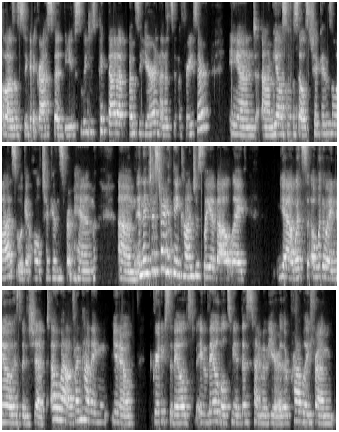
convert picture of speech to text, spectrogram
allows us to get grass-fed beef. So we just pick that up once a year, and then it's in the freezer. And um, he also sells chickens a lot, so we'll get whole chickens from him. Um, and then just try to think consciously about like, yeah, what's oh, what do I know has been shipped? Oh wow, if I'm having you know grapes available available to me at this time of year, they're probably from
